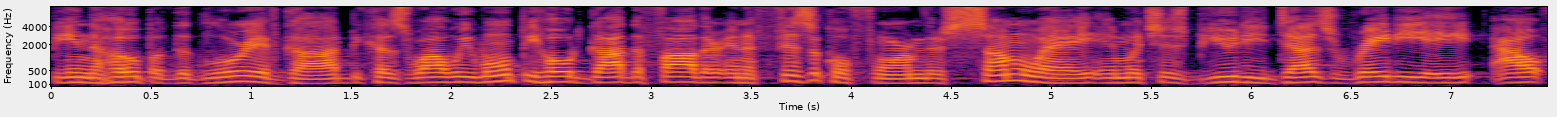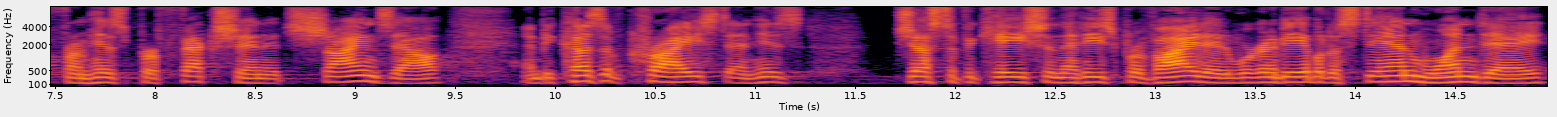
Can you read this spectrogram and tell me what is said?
being the hope of the glory of God, because while we won't behold God the Father in a physical form, there's some way in which his beauty does radiate out from his perfection. It shines out. And because of Christ and his justification that he's provided, we're going to be able to stand one day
